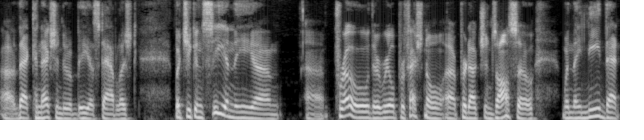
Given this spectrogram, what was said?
uh, that connection to be established. But you can see in the um, uh, pro, the real professional uh, productions also, when they need that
